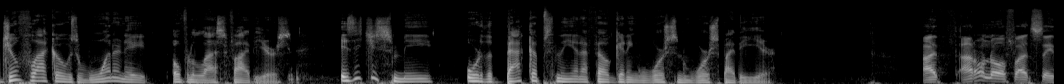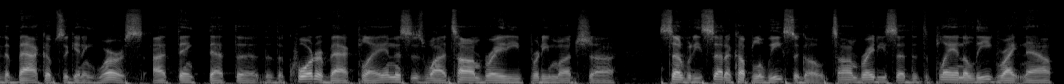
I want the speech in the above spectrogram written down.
Joe Flacco is 1 and 8 over the last five years. Is it just me, or the backups in the NFL getting worse and worse by the year? I I don't know if I'd say the backups are getting worse. I think that the, the, the quarterback play, and this is why Tom Brady pretty much uh, said what he said a couple of weeks ago. Tom Brady said that the play in the league right now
